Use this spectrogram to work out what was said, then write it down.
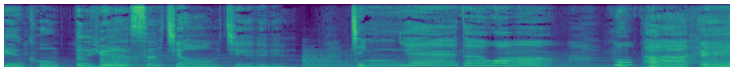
天空的月色皎洁，今夜的我不怕黑。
